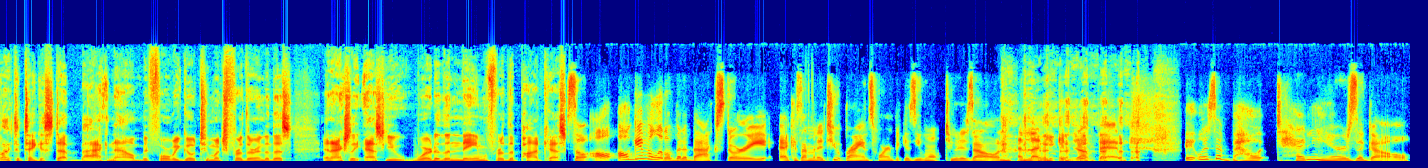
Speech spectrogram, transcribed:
like to take a step back now before we go too much further into this and actually ask you where did the name for the podcast? So I'll, I'll give a little bit of backstory because uh, I'm going to toot Bryan's horn because he won't toot his own and then you can jump in. It was about 10 years ago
